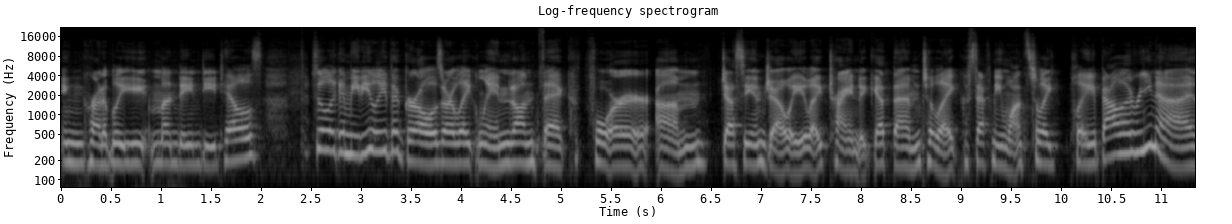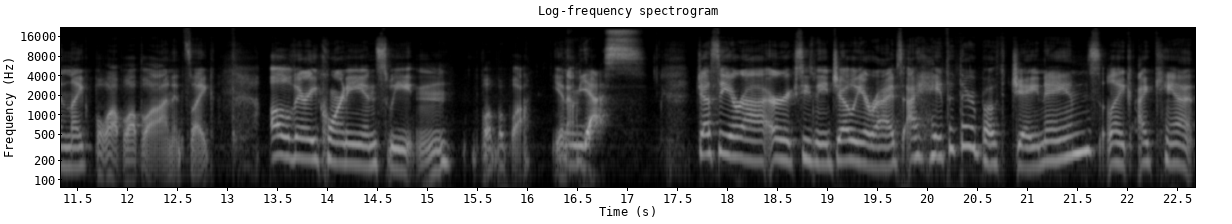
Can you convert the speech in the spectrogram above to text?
incredibly mundane details. So like immediately the girls are like landed on thick for um Jesse and Joey, like trying to get them to like Stephanie wants to like play ballerina and like blah blah blah. And it's like all very corny and sweet and blah blah blah. You know. Yes. Jesse arrives, or excuse me, Joey arrives. I hate that they're both J names. Like I can't,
